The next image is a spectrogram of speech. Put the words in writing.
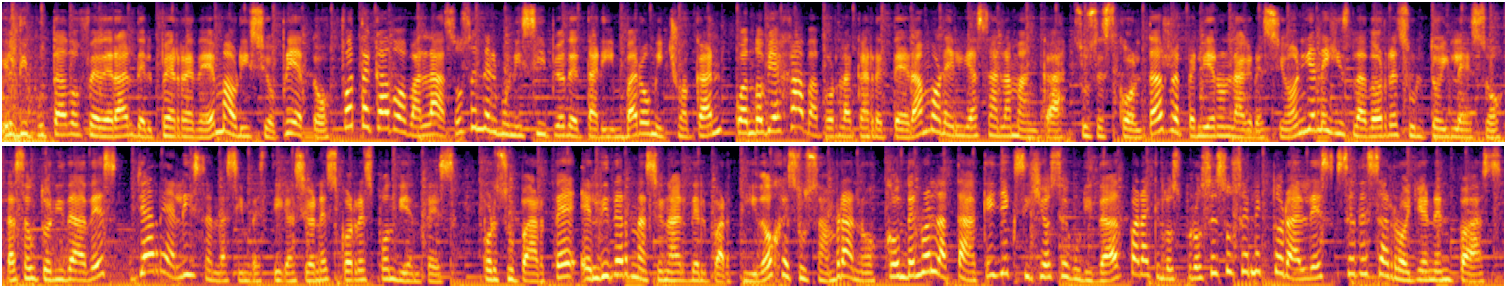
El diputado federal del PRD, Mauricio Prieto, fue atacado a balazos en el municipio de Tarímbaro, Michoacán, cuando viajaba por la carretera Morelia-Salamanca. Sus escoltas repelieron la agresión y el legislador resultó ileso. Las autoridades ya realizan las investigaciones correspondientes. Por su parte, el líder nacional del partido, Jesús Zambrano, condenó el ataque y exigió seguridad para que los procesos electorales se desarrollen en paz.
